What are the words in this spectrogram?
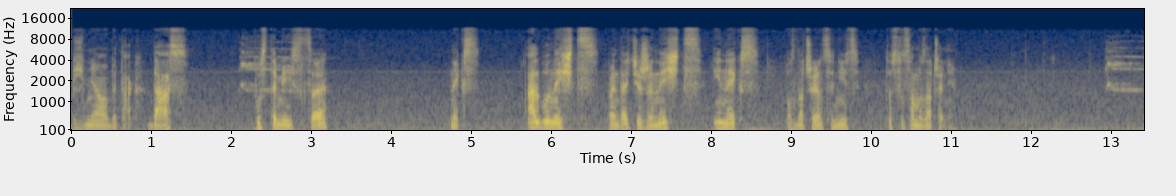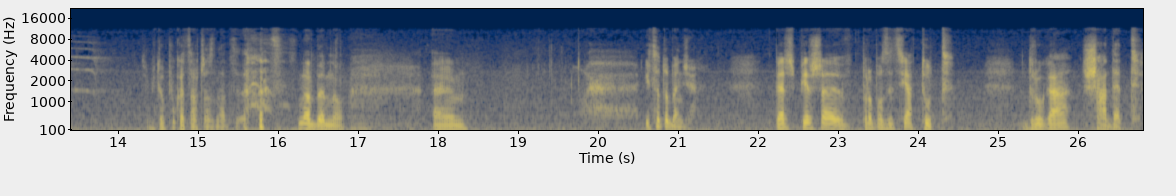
brzmiałaby tak. Das, puste miejsce, nix. Albo nichts. Pamiętajcie, że nichts i nix oznaczające nic to jest to samo znaczenie. Mi to puka cały czas nad, nade mną. I co to będzie? Pier- Pierwsza propozycja tut. Druga schadet.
